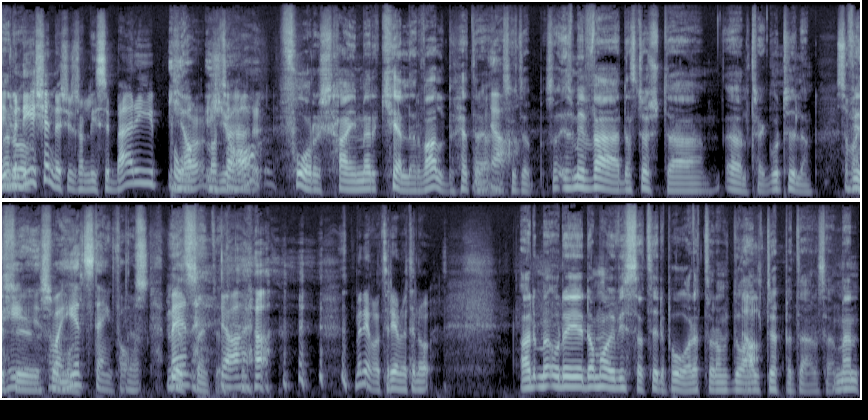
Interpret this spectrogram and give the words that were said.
Ja, det men var- det kändes ju som Liseberg på Ja, något så ja. här. Forsheimer Kellerwald hette det. Ja. Upp. Som, som är världens största ölträdgård tydligen. Som var, ju he- som var helt stängd för oss. Helt Men, stängt, ja. ja, ja. Men det var trevligt ändå. Ja, men- och det, de har ju vissa tider på året och de då Ja. alltid öppet där. Och så här. Men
